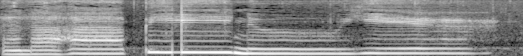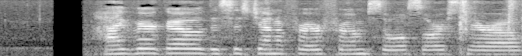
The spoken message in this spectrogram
and a Happy New Year. Hi Virgo, this is Jennifer from Soul Source Tarot.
